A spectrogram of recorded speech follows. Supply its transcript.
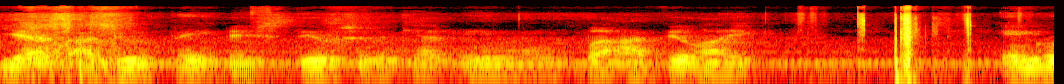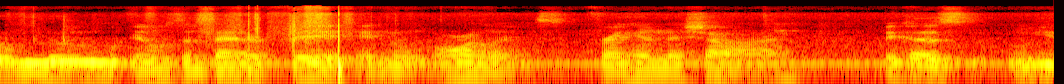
Yes, I do think they still should have kept Ingram, but I feel like Ingram knew it was a better fit in New Orleans for him to shine. Because we,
